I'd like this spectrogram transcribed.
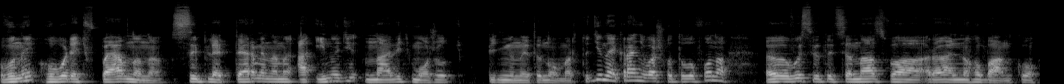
Вони говорять впевнено, сиплять термінами, а іноді навіть можуть підмінити номер. Тоді на екрані вашого телефона е, висвітиться назва реального банку.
